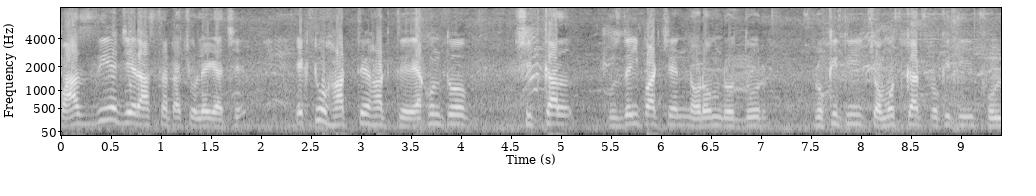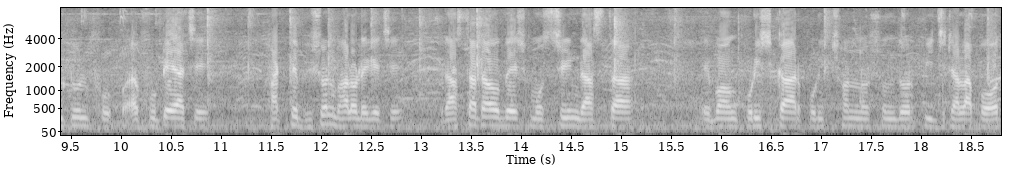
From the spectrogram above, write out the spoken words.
পাশ দিয়ে যে রাস্তাটা চলে গেছে, একটু হাঁটতে হাঁটতে, এখন তো শীতকাল, বুঝতেই পারছেন, নরম রোদ্দুর, প্রকৃতি, চমৎকার প্রকৃতি, ফুল টুল ফু- ফুটে আছে, হাঁটতে ভীষণ ভালো লেগেছে, রাস্তাটাও বেশ মসৃণ রাস্তা এবং পরিষ্কার, পরিচ্ছন্ন, সুন্দর পিচ ঢালা পথ।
